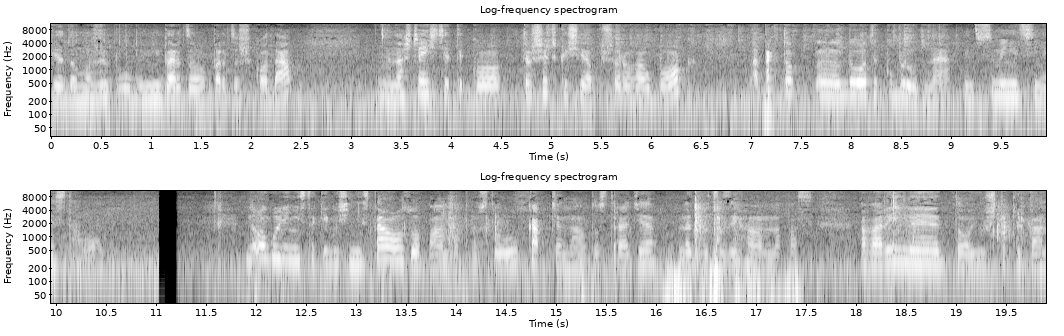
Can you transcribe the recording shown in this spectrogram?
wiadomo, że byłoby mi bardzo, bardzo szkoda. Na szczęście tylko troszeczkę się obszorował bok, a tak to e, było tylko brudne, więc w sumie nic się nie stało. No ogólnie nic takiego się nie stało, złapałam po prostu kapcia na autostradzie. Ledwo co zjechałam na pas awaryjny, to już taki pan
